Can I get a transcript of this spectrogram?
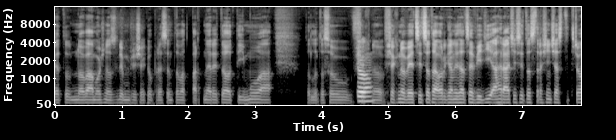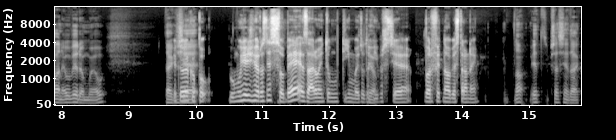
je to nová možnost, kdy můžeš jako prezentovat partnery toho týmu a tohle to jsou všechno, všechno věci, co ta organizace vidí a hráči si to strašně často třeba neuvědomujou. Takže... Jako, jako pomůžeš hrozně sobě a zároveň tomu týmu, je to takový jo. prostě worth it na obě strany. No, je to přesně tak.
